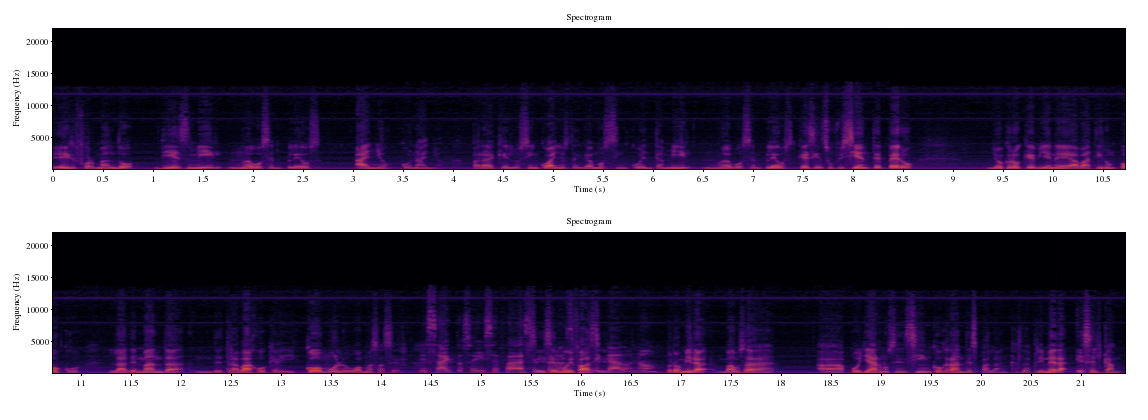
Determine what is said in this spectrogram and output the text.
ir formando 10 mil nuevos empleos año con año, para que en los cinco años tengamos 50 mil nuevos empleos, que es insuficiente, pero yo creo que viene a batir un poco la demanda de trabajo que hay. ¿Cómo lo vamos a hacer? Exacto, se dice fácil, se dice muy fácil, ¿no? Pero mira, vamos a, apoyarnos en cinco grandes palancas. La primera es el campo.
